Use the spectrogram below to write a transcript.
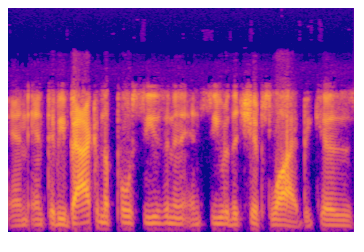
and, and to be back in the postseason and, and see where the chips lie because,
